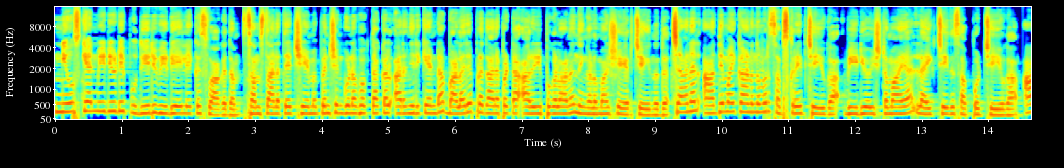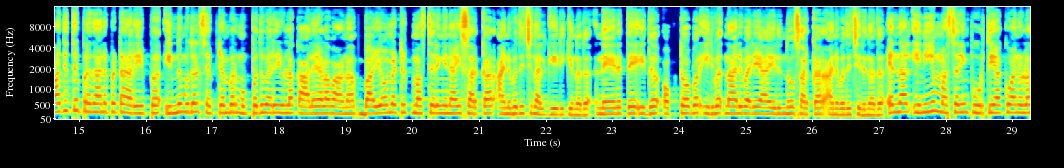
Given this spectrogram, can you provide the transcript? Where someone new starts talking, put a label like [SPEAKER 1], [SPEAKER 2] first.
[SPEAKER 1] News can മീഡിയയുടെ പുതിയൊരു വീഡിയോയിലേക്ക് സ്വാഗതം. സംസ്ഥാനത്തെ ക്ഷേമ പെൻഷൻ ഗുണഭോക്താക്കൾ അറിഞ്ഞിരിക്കേണ്ട വളരെ പ്രധാനപ്പെട്ട അറിയിപ്പുകളാണ് നിങ്ങളുമായി ഷെയർ ചെയ്യുന്നത്. ചാനൽ ആദ്യമായി കാണുന്നവർ സബ്സ്ക്രൈബ് ചെയ്യുക. വീഡിയോ ഇഷ്ടമായ ലൈക്ക് ചെയ്ത് സപ്പോർട്ട് ചെയ്യുക. ആദ്യത്തെ പ്രധാനപ്പെട്ട അറിയിപ്പ് ഇന്നു മുതൽ സെപ്റ്റംബർ മുപ്പത് വരെയുള്ള കാലയളവാണ് ബയോമെട്രിക് മസ്റ്ററിങ്ങിനായി സർക്കാർ അനുവദിച്ചു നൽകിയിരിക്കുന്നത്. നേരത്തെ ഇത് ഒക്ടോബർ ഇരുപത്തിനാല് വരെയായിരുന്നു സർക്കാർ അനുവദിച്ചിരുന്നത്. എന്നാൽ ഇനിയും മസ്റ്ററിംഗ് പൂർത്തിയാക്കുവാനുള്ള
